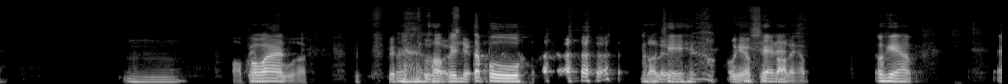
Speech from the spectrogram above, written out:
นะอืมอ๋อเพราะว่าเป็นปตูครับเป็นประตูขอเป็นชฟตะปูล้อเล่นเคโอเคครับใช่เชิญต่อแล้วเลยครับ โอเคครับ ไอ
